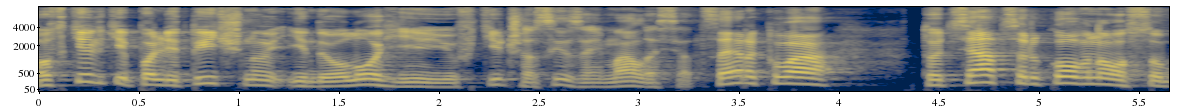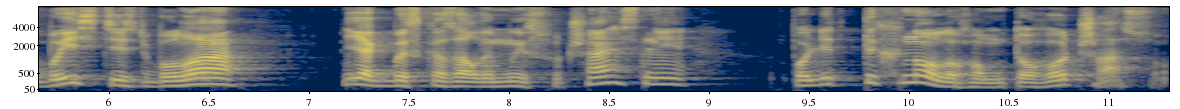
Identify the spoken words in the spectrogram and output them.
Оскільки політичною ідеологією в ті часи займалася церква, то ця церковна особистість була, як би сказали ми сучасні, політтехнологом того часу.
